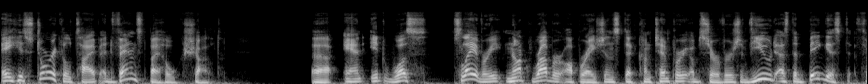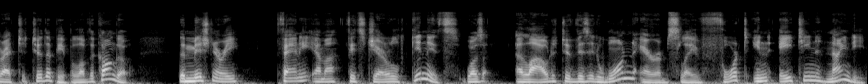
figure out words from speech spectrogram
ahistorical type advanced by Hochschild. Uh, and it was slavery, not rubber operations, that contemporary observers viewed as the biggest threat to the people of the Congo. The missionary Fanny Emma Fitzgerald Guinness was allowed to visit one Arab slave fort in 1890,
